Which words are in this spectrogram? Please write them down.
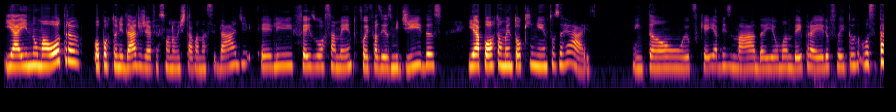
E aí, numa outra oportunidade, o Jefferson não estava na cidade, ele fez o orçamento, foi fazer as medidas e a porta aumentou 500 reais. Então, eu fiquei abismada e eu mandei para ele, eu falei, "Tu- você tá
